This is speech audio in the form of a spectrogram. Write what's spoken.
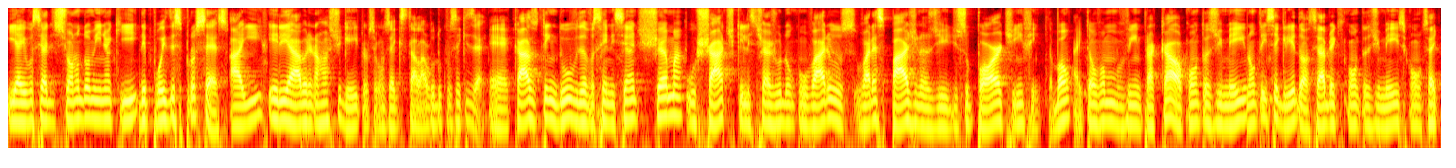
e aí você adiciona o domínio aqui depois desse processo. Aí ele abre na HostGator, você consegue instalar tudo que você quiser. É, caso tenha dúvida, você é iniciante, chama o chat que eles te ajudam com vários, várias páginas de, de suporte, enfim, tá bom? Aí, então vamos vir para cá, ó, contas de e-mail, não tem segredo, ó, você abre aqui contas de e-mail, você consegue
